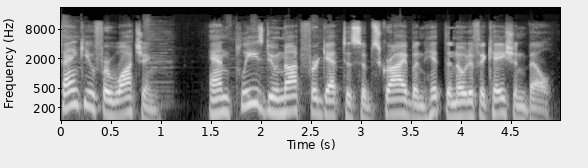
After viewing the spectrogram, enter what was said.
Thank you for watching. And please do not forget to subscribe and hit the notification bell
